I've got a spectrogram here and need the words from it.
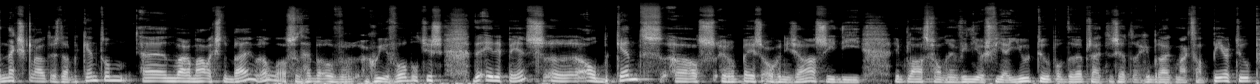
Nextcloud is daar bekend om. En waarom haal ik ze erbij? Wel, als we het hebben over goede voorbeeldjes. De EDP Uh, eh, al bekend als Europese organisatie die in plaats van hun video's via YouTube op de website te zetten gebruik maakt van PeerTube.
